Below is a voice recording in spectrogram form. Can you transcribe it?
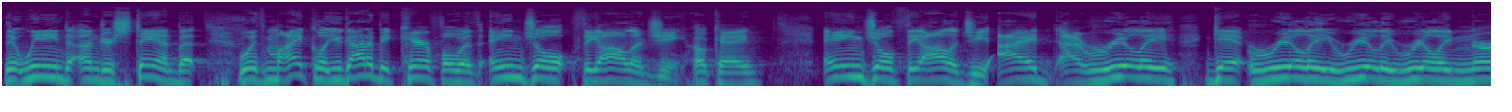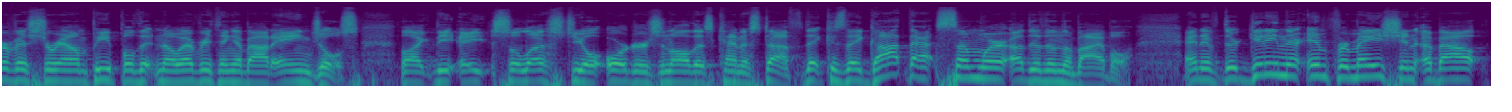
that we need to understand. But with Michael, you got to be careful with angel theology, okay? Angel theology. I, I really get really, really, really nervous around people that know everything about angels, like the eight celestial orders and all this kind of stuff, because they got that somewhere other than the Bible. And if they're getting their information about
